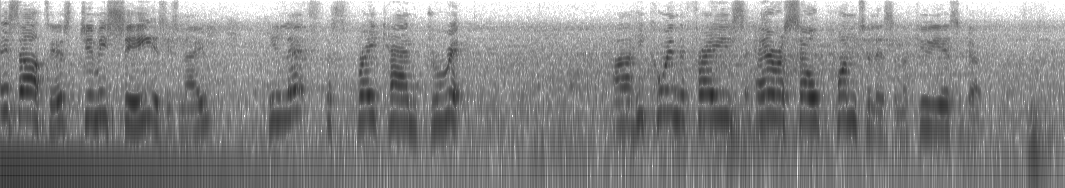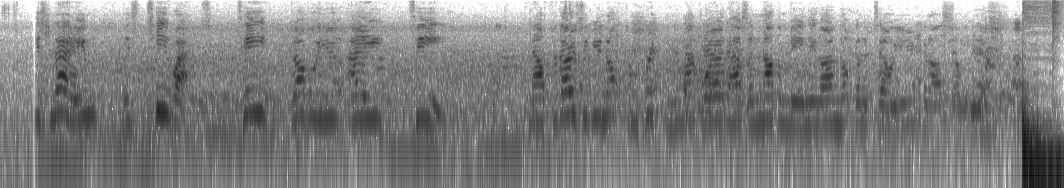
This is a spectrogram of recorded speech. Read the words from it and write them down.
This artist, Jimmy C is his name, he lets the spray can drip. Uh, he coined the phrase aerosol pointillism a few years ago. His name is TWAT, T-W-A-T. Now for those of you not from Britain, that word has another meaning I'm not going to tell you, you can ask somebody else.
